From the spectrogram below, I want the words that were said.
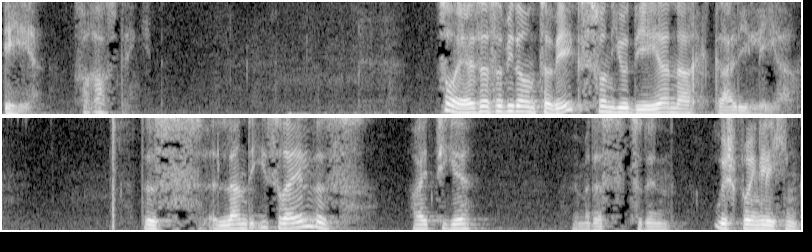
er vorausdenkt. So, er ist also wieder unterwegs von Judäa nach Galiläa. Das Land Israel, das heutige, wenn man das zu den ursprünglichen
